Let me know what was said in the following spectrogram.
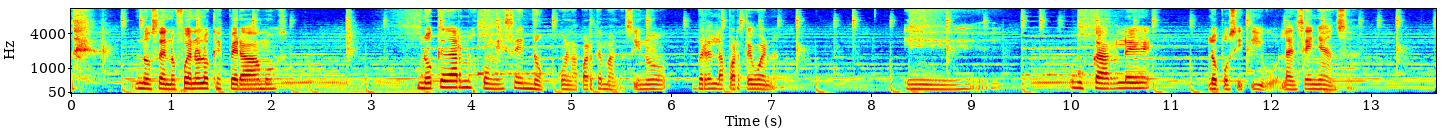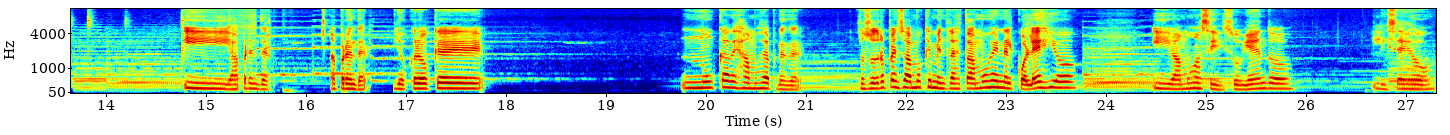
no sé, no fueron lo que esperábamos, no quedarnos con ese no, con la parte mala, sino ver la parte buena. Eh, buscarle lo positivo, la enseñanza, y aprender, aprender. Yo creo que nunca dejamos de aprender. Nosotros pensamos que mientras estamos en el colegio y así, subiendo, liceo,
